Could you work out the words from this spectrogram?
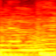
on a man.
